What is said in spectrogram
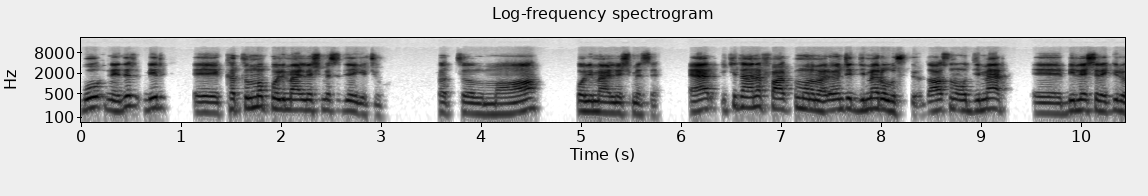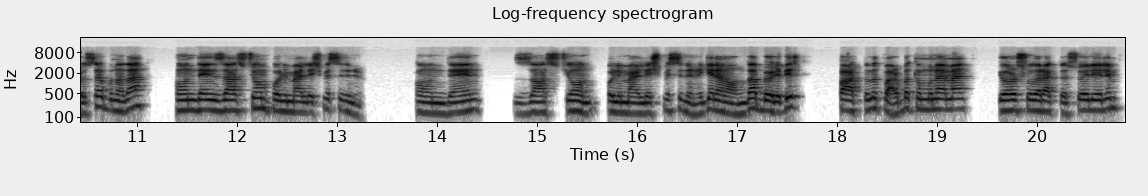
bu nedir? Bir e, katılma polimerleşmesi diye geçiyor katılma polimerleşmesi. Eğer iki tane farklı monomer önce dimer oluşturuyor. Daha sonra o dimer e, birleşerek giriyorsa buna da kondensasyon polimerleşmesi deniyor. Kondensasyon polimerleşmesi deniyor. Genel anlamda böyle bir farklılık var. Bakın bunu hemen görsel olarak da söyleyelim,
